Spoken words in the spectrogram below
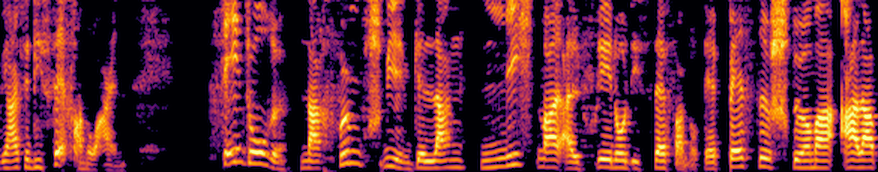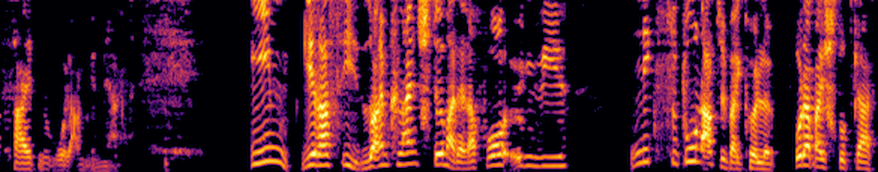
wie heißt er, Di Stefano ein. Zehn Tore nach fünf Spielen gelang nicht mal Alfredo Di Stefano, der beste Stürmer aller Zeiten wohl angemerkt. Ihm, Girassi, so einem kleinen Stürmer, der davor irgendwie nichts zu tun hatte bei Köln oder bei Stuttgart,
